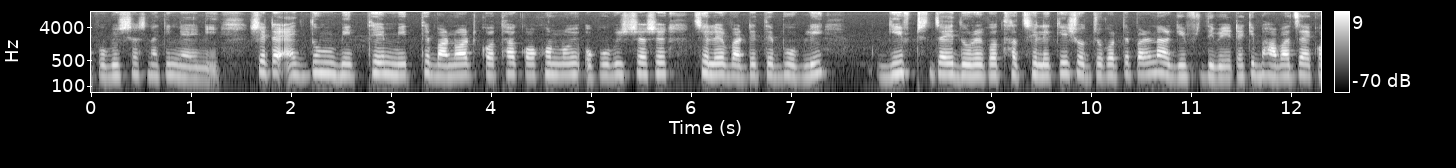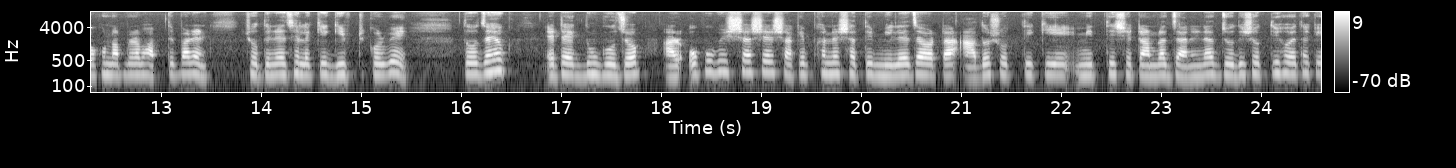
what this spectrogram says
অপবিশ্বাস নাকি নেয়নি? সেটা একদম মিথ্যে মিথ্যে বানোয়াট কথা। কখনোই অপবিশ্বাসের ছেলের বার্থডেতে বুবলি গিফট যাই দূরের কথা, ছেলেকে সহ্য করতে পারে না আর গিফট দিবে। এটা কি ভাবা যায়? কখন আপনারা ভাবতে পারেন? সতীনের ছেলেকে গিফট করবে? তো যাই হোক, এটা একদম গুজব। আর অপু বিশ্বাসের সাকিব খানের সাথে মিলে যাওয়াটা আদৌ সত্যি কি মিথ্যে সেটা আমরা জানি না। যদি সত্যি হয়ে থাকে,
